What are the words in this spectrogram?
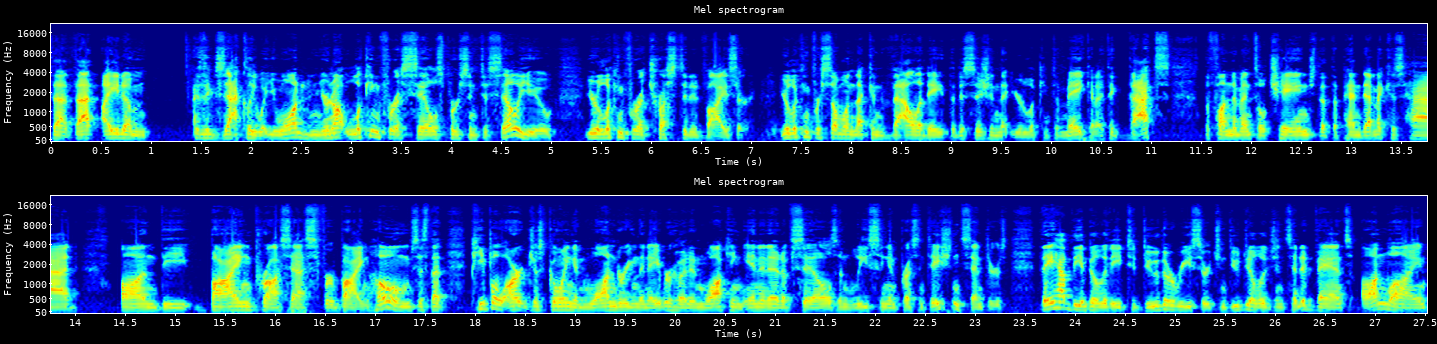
that that item is exactly what you wanted. And you're not looking for a salesperson to sell you. You're looking for a trusted advisor. You're looking for someone that can validate the decision that you're looking to make. And I think that's the fundamental change that the pandemic has had on the buying process for buying homes is that people aren't just going and wandering the neighborhood and walking in and out of sales and leasing and presentation centers. They have the ability to do their research and due diligence in advance online.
